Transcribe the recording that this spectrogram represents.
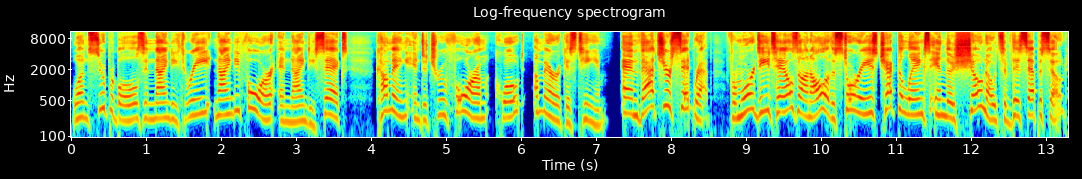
won Super Bowls in 93, 94, and 96, coming into true form, quote, America's team. And that's your sit rep. For more details on all of the stories, check the links in the show notes of this episode.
